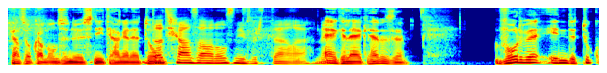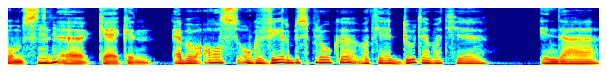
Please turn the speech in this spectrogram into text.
Gaan ze ook aan onze neus niet hangen, hè, Tom? Dat gaan ze aan ons niet vertellen. Nee. En gelijk hebben ze. Voor we in de toekomst mhm. eh, kijken, hebben we alles ongeveer besproken wat jij doet en wat je in de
